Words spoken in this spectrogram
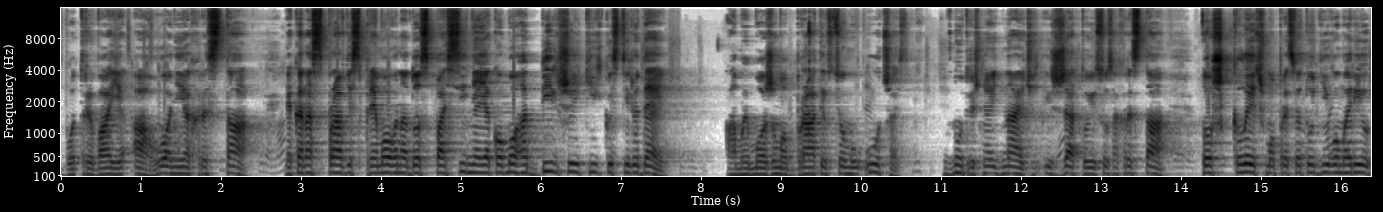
бо триває агонія Христа, яка насправді спрямована до спасіння якомога більшої кількості людей. А ми можемо брати в цьому участь, внутрішньо єднаючись із жертвою Ісуса Христа. Тож кличмо Пресвяту Діву Марію,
